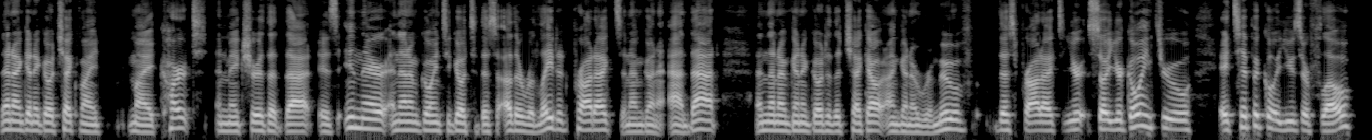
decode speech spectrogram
then I'm going to go check my my cart and make sure that that is in there and then I'm going to go to this other related product and I'm going to add that and then I'm going to go to the checkout. I'm going to remove this product. You're, so you're going through a typical user flow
